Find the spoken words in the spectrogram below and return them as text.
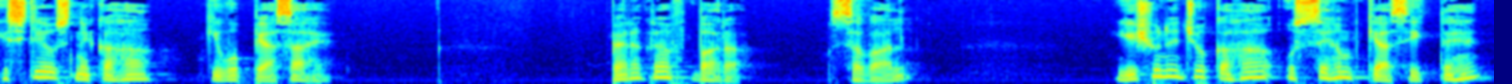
इसलिए उसने कहा कि वो प्यासा है। पैराग्राफ बारह। सवाल। यीशु ने जो कहा, उससे हम क्या सीखते हैं?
